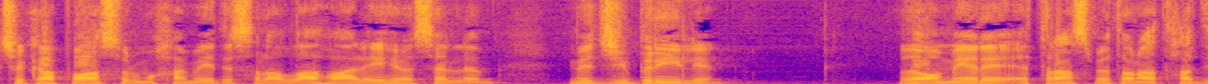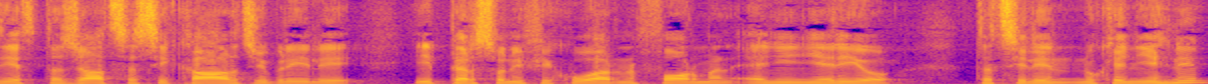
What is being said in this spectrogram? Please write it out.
që ka pasur Muhamedi sallallahu alaihi wasallam me Xhibrilin. Dhe Omeri e transmeton atë hadith të gjatë se si ka ardhur Xhibrili i personifikuar në formën e një njeriu të cilin nuk e njihnin,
